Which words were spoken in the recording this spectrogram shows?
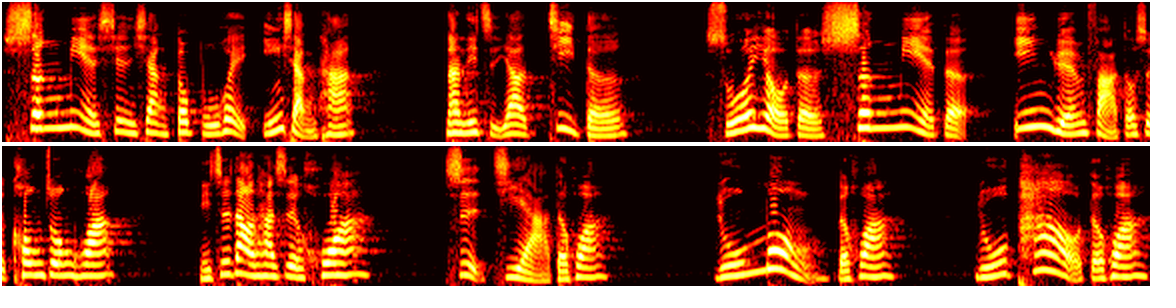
生灭现象都不会影响它。那你只要记得，所有的生灭的因缘法都是空中花，你知道它是花，是假的花，如梦的花，如泡的花，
